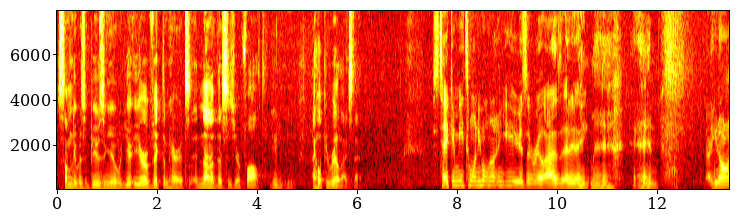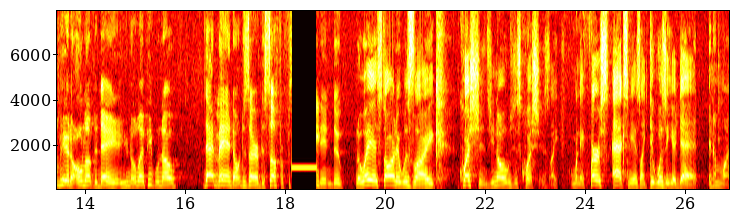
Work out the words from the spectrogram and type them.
somebody was abusing you. You're, you're a victim here. It's, none of this is your fault. You- I hope you realize that. It's taken me 21 years to realize that it ain't, man. And uh, you know, I'm here to own up today. and, You know, let people know that man don't deserve to suffer for he didn't do. The way it started was like questions. You know, it was just questions. Like when they first asked me, it's like, "Did was it your dad?" And I'm like,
